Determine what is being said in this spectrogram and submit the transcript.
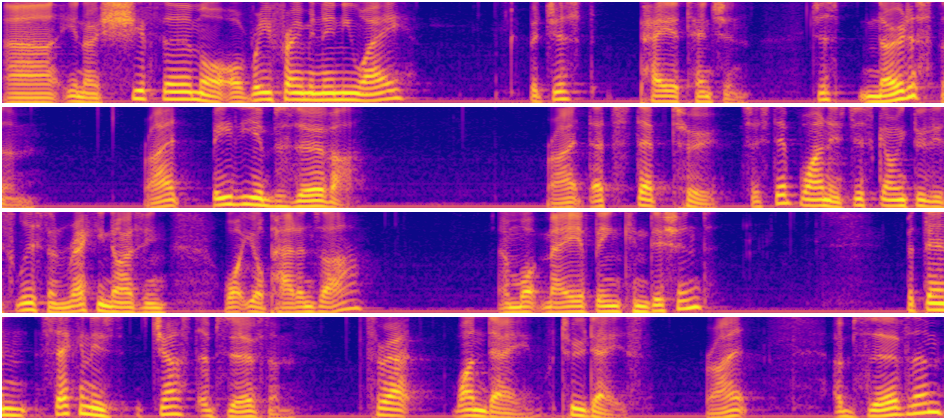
uh, you know shift them or, or reframe in any way, but just pay attention. Just notice them, right? Be the observer, right? That's step two. So step one is just going through this list and recognizing what your patterns are and what may have been conditioned. But then, second is just observe them throughout one day, two days, right? Observe them,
